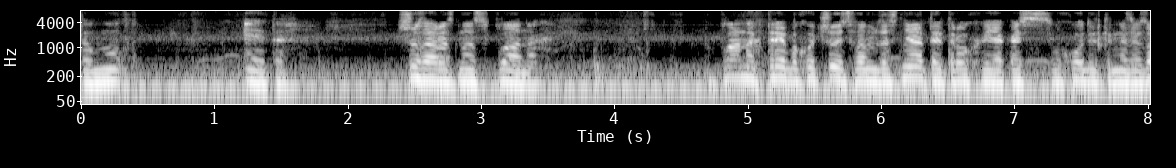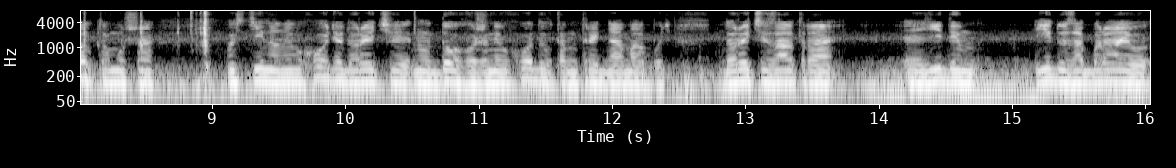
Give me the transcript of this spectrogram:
Тому это. що зараз у нас в планах? В планах треба хоч щось вам засняти, трохи якось виходити на зв'язок, тому що постійно не виходжу. До речі, ну довго вже не виходив, там три дня, мабуть. До речі, завтра е, їдемо. Їду, забираю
